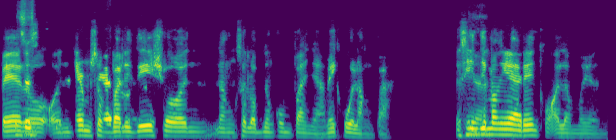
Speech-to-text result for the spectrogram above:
Pero on terms of validation ng sa loob ng kumpanya, may kulang pa. Kasi hindi Yeah. mangyayari yun kung alam mo yun.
